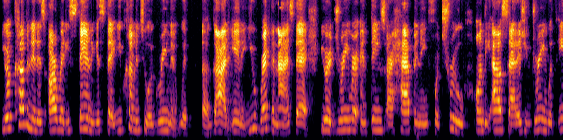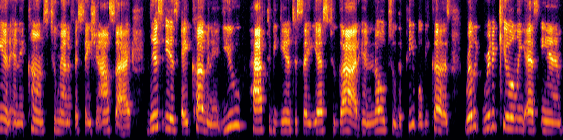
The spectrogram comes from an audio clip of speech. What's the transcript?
your covenant is already standing. It's that you come into agreement with uh, God in it. You recognize that you're a dreamer and things are happening for true on the outside as you dream within and it comes to manifestation outside. This is a covenant. You have to begin to say yes to God and no to the people because really ridiculing as in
